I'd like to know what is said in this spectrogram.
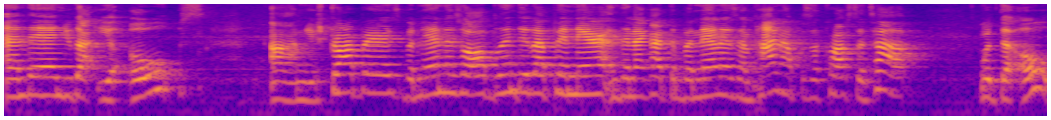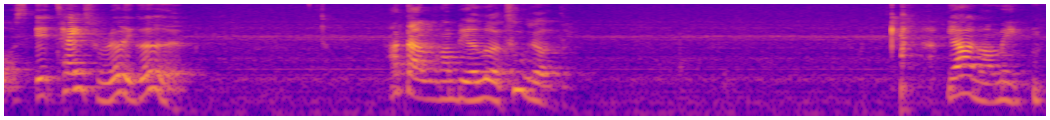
And then you got your oats, um, your strawberries, bananas all blended up in there. And then I got the bananas and pineapples across the top with the oats. It tastes really good. I thought it was going to be a little too healthy. Y'all know me.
